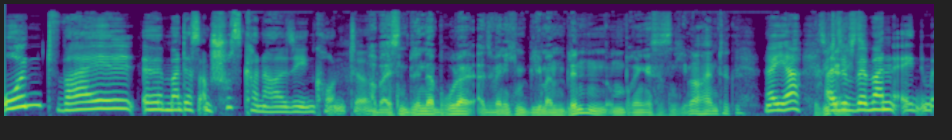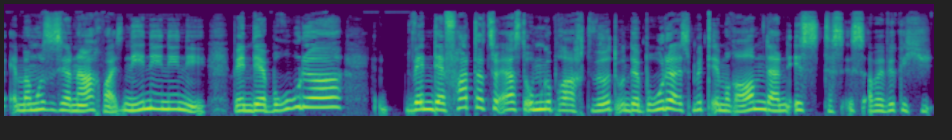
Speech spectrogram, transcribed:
und weil äh, man das am Schusskanal sehen konnte. Aber ist ein blinder Bruder, also wenn ich jemanden Blinden umbringe, ist das nicht immer Heimtücke? Naja, also wenn man, äh, man muss es ja nachweisen. Nee, nee, nee, nee. Wenn der Bruder, wenn der Vater zuerst umgebracht wird und der Bruder ist mit im Raum, dann ist, das ist aber wirklich,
